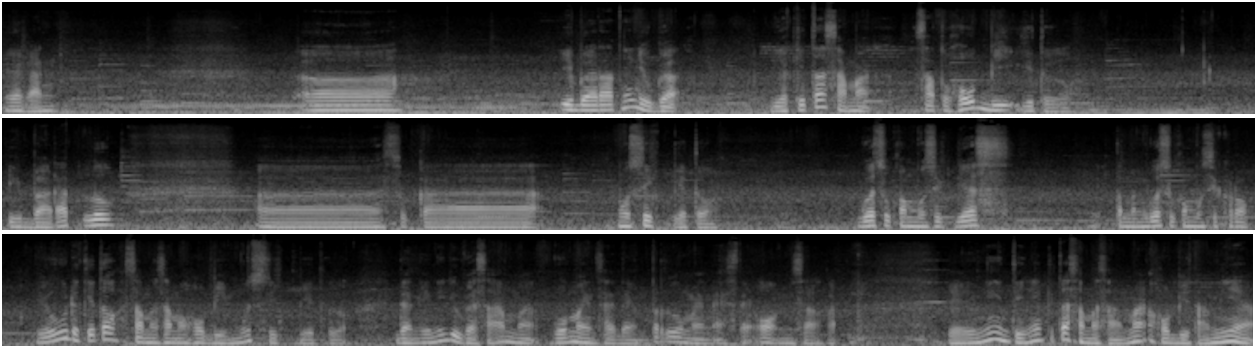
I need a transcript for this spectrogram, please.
Ya kan? Uh, ibaratnya juga ya kita sama satu hobi gitu loh. Ibarat lu uh, suka musik gitu. Gue suka musik jazz temen gue suka musik rock. Ya udah kita sama-sama hobi musik gitu loh. Dan ini juga sama gue main side damper lu main STO misalkan. Ya ini intinya kita sama-sama hobi Tamiya.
